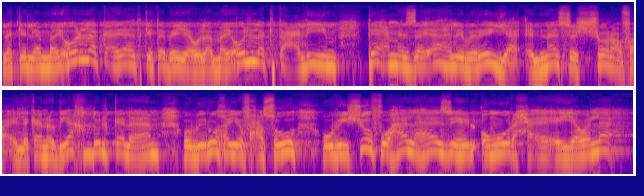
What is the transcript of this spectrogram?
لكن لما يقول لك آيات كتابية ولما يقول لك تعليم تعمل زي أهل برية الناس الشرفاء اللي كانوا بياخدوا الكلام وبيروحوا يفحصوه وبيشوفوا هل هذه الأمور حقيقية ولا لأ.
